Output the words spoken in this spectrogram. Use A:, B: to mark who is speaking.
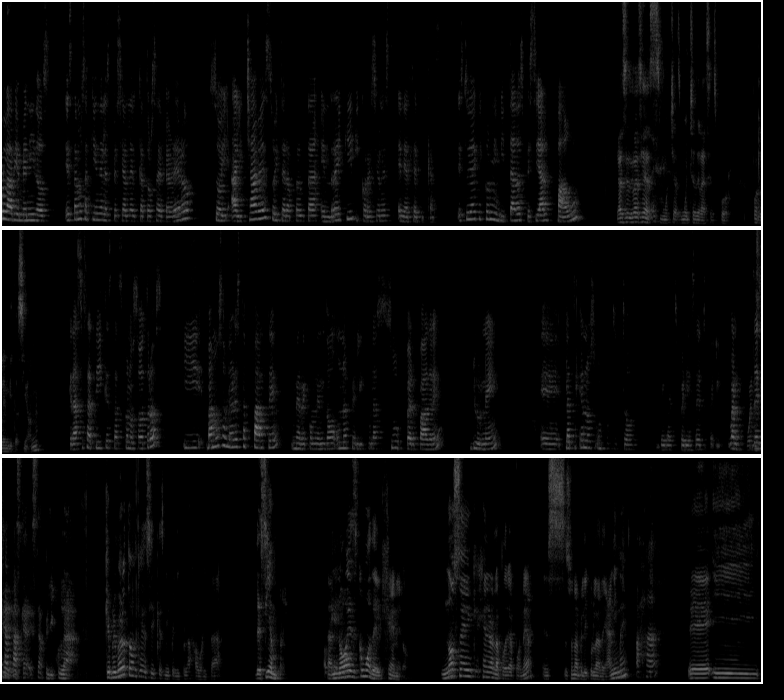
A: Hola, bienvenidos. Estamos aquí en el especial del 14 de febrero. Soy Ali Chávez, soy terapeuta en Reiki y correcciones energéticas. Estoy aquí con mi invitado especial, Paul.
B: Gracias, gracias. Muchas, muchas gracias por, por la invitación.
A: Gracias a ti que estás con nosotros. Y vamos a hablar esta parte. Me recomendó una película súper padre, Your Name. Eh, platícanos un poquito de la experiencia de tu película. Bueno, de
B: es, que, es, que, esta película, que primero tengo que decir que es mi película favorita de siempre. O sea, no es como del género. No sé en qué género la podría poner. Es, es una película de anime. Ajá. Eh, y,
